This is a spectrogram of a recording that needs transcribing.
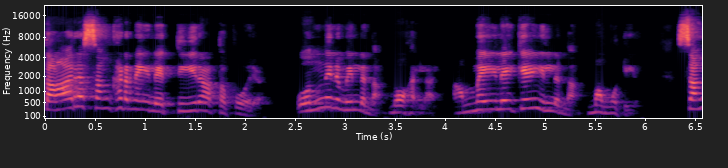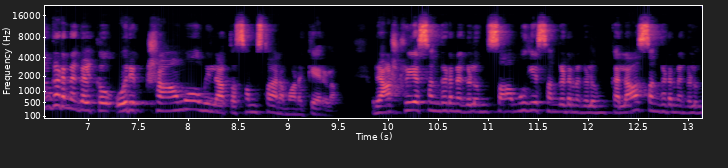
താരസംഘടനയിലെ തീരാത്ത പോര്. ഒന്നിനുമില്ലെന്ന് മോഹൻലാൽ. അമ്മയിലേക്കേ ഇല്ലെന്ന് മമ്മൂട്ടിയും. സംഘടനകൾക്ക് ഒരു ക്ഷാമവുമില്ലാത്ത സംസ്ഥാനമാണ് കേരളം. രാഷ്ട്രീയ സംഘടനകളും സാമൂഹ്യ സംഘടനകളും കലാസംഘടനകളും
